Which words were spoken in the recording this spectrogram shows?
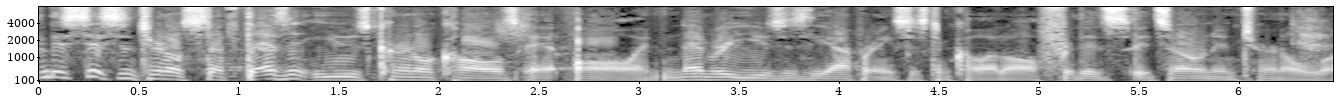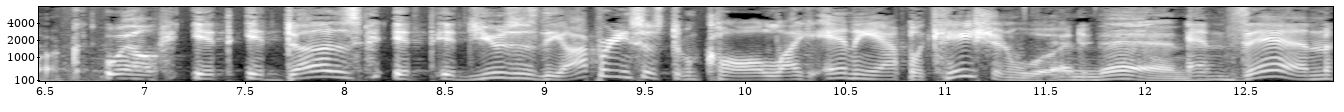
this sysinternal stuff doesn't use kernel calls at all. It never uses the operating system call at all for this, its own internal look. Well, it, it does it, it uses the operating system call like any application would. And then and then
